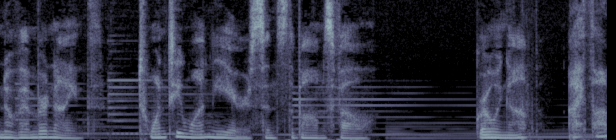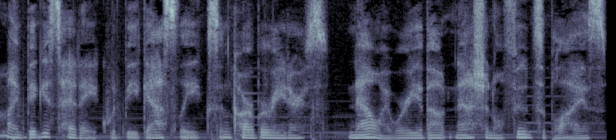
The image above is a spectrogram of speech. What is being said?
November 9th, 21 years since the bombs fell. Growing up, I thought my biggest headache would be gas leaks and carburetors. Now I worry about national food supplies.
